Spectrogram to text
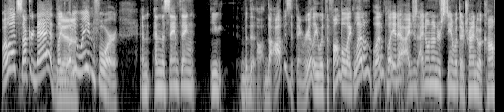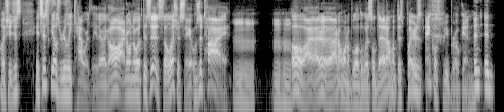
blow that sucker dead. Like what are you waiting for? And and the same thing you but the, the opposite thing really with the fumble like let them let them play it out i just i don't understand what they're trying to accomplish it just it just feels really cowardly they're like oh i don't know what this is so let's just say it was a tie mm-hmm. Mm-hmm. oh I, I i don't want to blow the whistle dead i want this player's ankles to be broken And and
